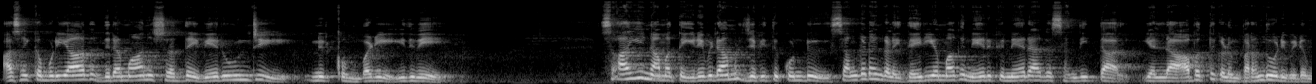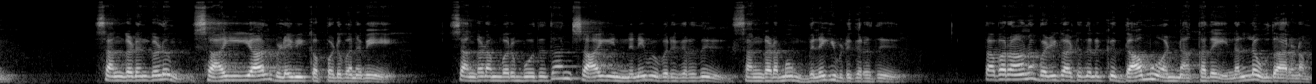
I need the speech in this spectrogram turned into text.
அசைக்க முடியாத திடமான ஸ்ரத்தை வேரூன்றி நிற்கும் வழி இதுவே. சாயி நாமத்தை இடைவிடாமல் ஜெபித்து கொண்டு சங்கடங்களை தைரியமாக நேருக்கு நேராக சந்தித்தால் எல்லா ஆபத்துகளும் பறந்தோடிவிடும் சங்கடங்களும் சாயியால் விளைவிக்கப்படுவனவே. சங்கடம் வரும்போதுதான் சாயின் நினைவு வருகிறது சங்கடமும் விலகி விடுகிறது. தவறான வழிகாட்டுதலுக்கு தாமு அண்ணா கதை நல்ல உதாரணம்.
